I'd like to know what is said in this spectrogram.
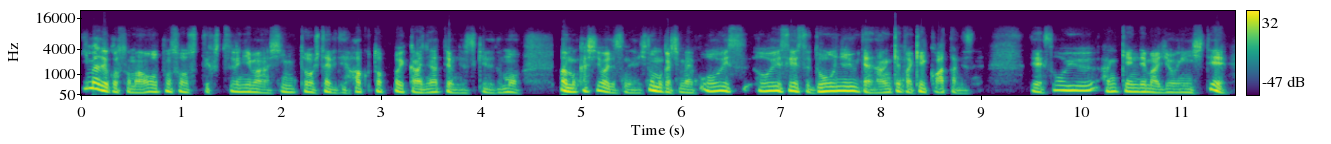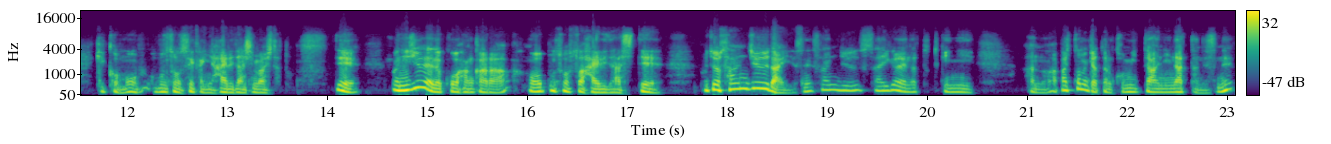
今でこそまあオープンソースって普通にまあ浸透したりでファクトっぽい感じになってるんですけれども、まあ昔はですね、一昔前 OS、OSS 導入みたいな案件とか結構あったんですね。で、そういう案件でまあ上院して結構もうオープンソース世界に入り出しましたと。で、まあ、20代の後半からオープンソースを入り出して、もちろん30代ですね、30歳ぐらいになった時に、あの、アパッチトミキャットのコミッターになったんですね。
